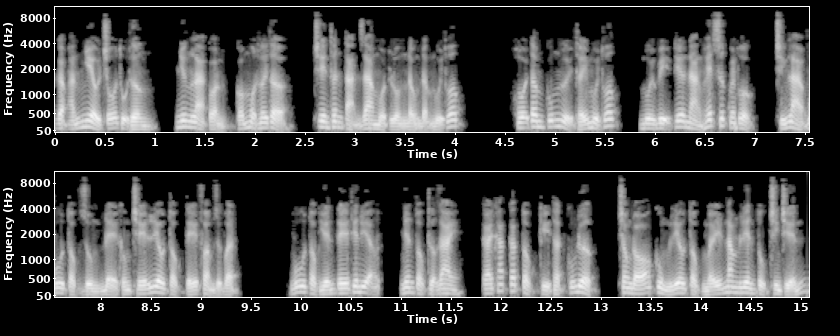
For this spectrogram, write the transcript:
gặp hắn nhiều chỗ thụ thường nhưng là còn có một hơi thở trên thân tản ra một luồng nồng đậm mùi thuốc. Hội tâm cũng ngửi thấy mùi thuốc mùi vị kia nàng hết sức quen thuộc chính là vu tộc dùng để khống chế liêu tộc tế phẩm dược vật. Vu tộc hiến tế thiên địa nhân tộc thượng giai cái khác các tộc kỳ thật cũng được, trong đó cùng liêu tộc mấy năm liên tục chinh chiến,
